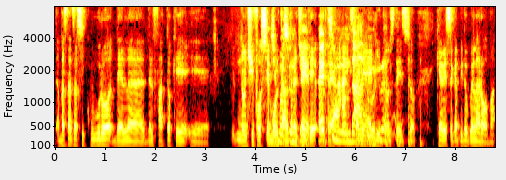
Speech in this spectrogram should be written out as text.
abbastanza sicuro del, del fatto che eh, non ci fosse non molta altra gente oltre a Einstein e Eddington stesso che avesse capito quella roba.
